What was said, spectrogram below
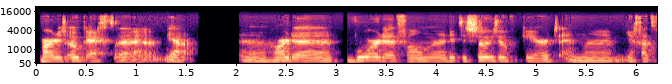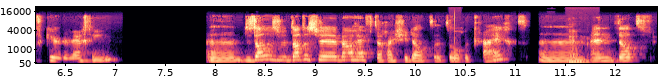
Maar dus ook echt uh, ja, uh, harde woorden van dit is sowieso verkeerd en je gaat de verkeerde weg in. Uh, dus dat is, dat is uh, wel heftig als je dat uh, te horen krijgt. Ja. En dat,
